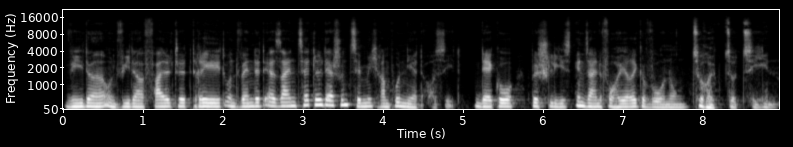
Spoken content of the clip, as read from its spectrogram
Wieder und wieder faltet, dreht und wendet er seinen Zettel, der schon ziemlich ramponiert aussieht. Deko beschließt, in seine vorherige Wohnung zurückzuziehen.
